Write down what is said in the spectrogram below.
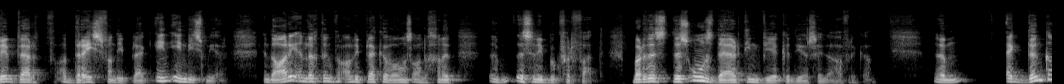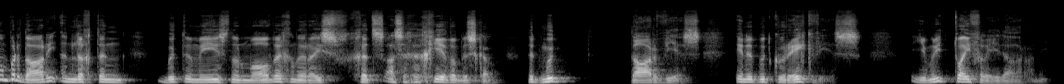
webwerf adres van die plek en en dis meer. En daardie inligting vir al die plekke waar ons aangaan het um, is in die boek vervat. Maar dis dis ons 13 weke deur Suid-Afrika. Ehm um, ek dink amper daardie inligting moet 'n mens normaalweg in 'n reisgids as 'n gegewe beskou. Dit moet daar wees en dit moet korrek wees. Jy moenie twyfel hê daaraan nie.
